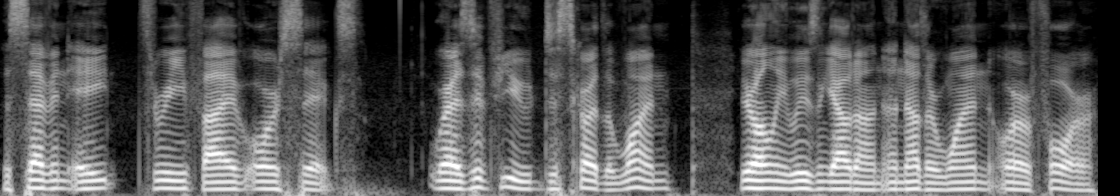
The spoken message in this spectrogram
the 7, 8, 3, 5, or 6. Whereas if you discard the 1, you're only losing out on another 1 or a 4,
